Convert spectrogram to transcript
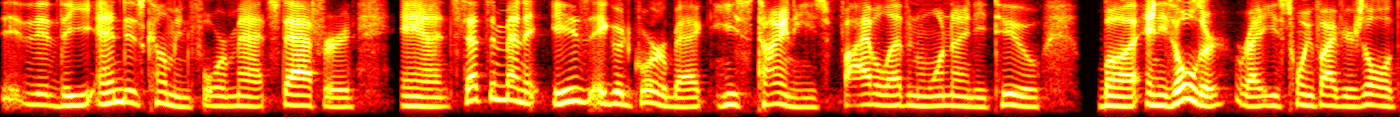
the, end is coming for Matt Stafford. And Stetson Bennett is a good quarterback. He's tiny. He's 5'11, 192, but and he's older, right? He's 25 years old.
